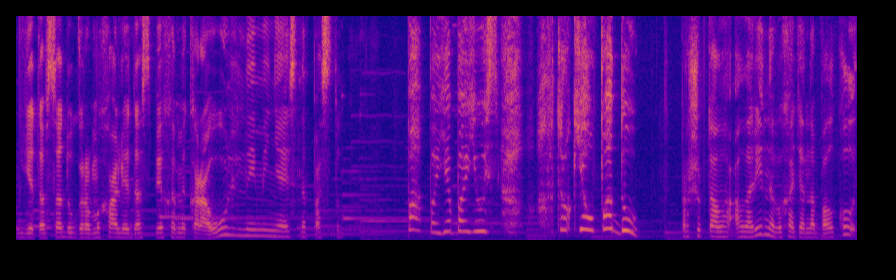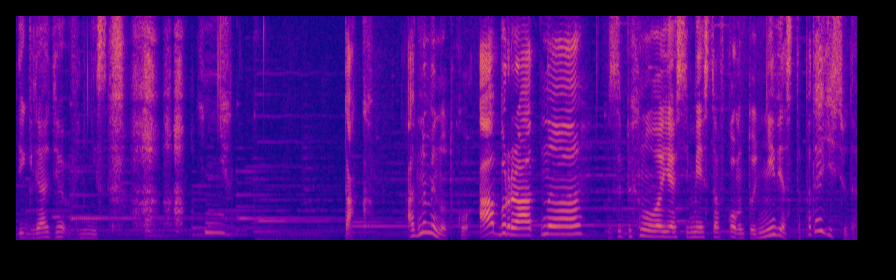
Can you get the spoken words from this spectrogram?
Где-то в саду громыхали доспехами караульные, меняясь на посту. «Папа, я боюсь! А вдруг я упаду?» прошептала Аларина, выходя на балкон и глядя вниз. «Нет». «Так, одну минутку. Обратно!» запихнула я семейство в комнату. «Невеста, подойди сюда».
